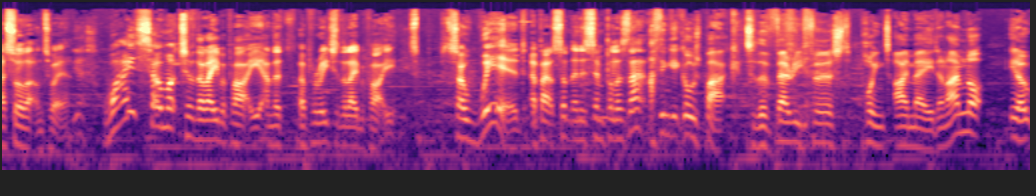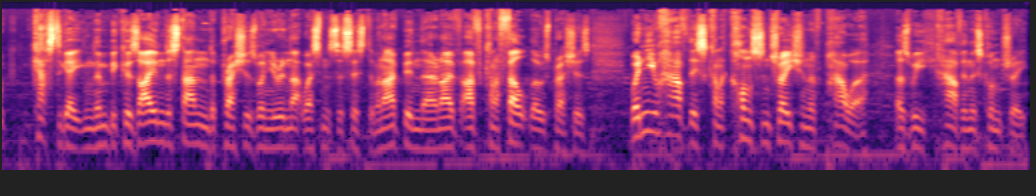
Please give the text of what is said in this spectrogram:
I saw that on Twitter. Yes. Why is so much of the Labour Party and the upper reach of the Labour Party so weird about something as simple as that? I think it goes back to the very first point I made, and I'm not, you know, castigating them because I understand the pressures when you're in that Westminster system, and I've been there and I've, I've kind of felt those pressures. When you have this kind of concentration of power, as we have in this country,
